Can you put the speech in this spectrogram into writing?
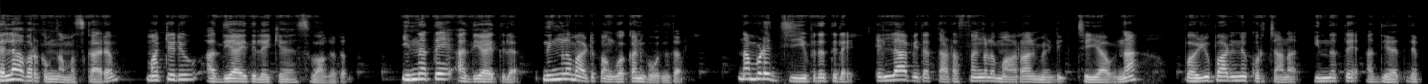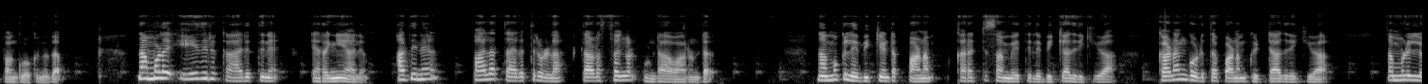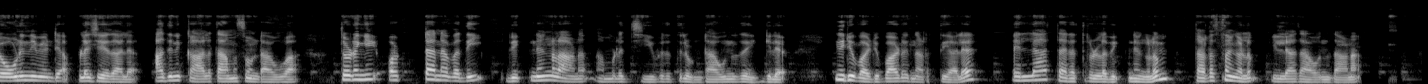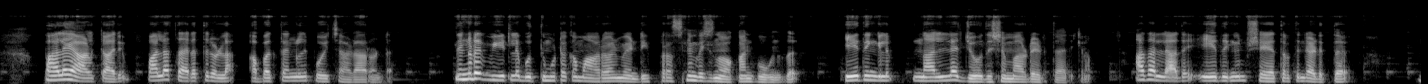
എല്ലാവർക്കും നമസ്കാരം. മറ്റൊരു അധ്യായത്തിലേക്ക് സ്വാഗതം. ഇന്നത്തെ അധ്യായത്തിൽ നിങ്ങളുമായിട്ട് പങ്കുവെക്കാൻ പോകുന്നത് നമ്മുടെ ജീവിതത്തിലെ എല്ലാവിധ തടസ്സങ്ങളും മാറാൻ വേണ്ടി ചെയ്യാവുന്ന വഴിപാടിനെ കുറിച്ചാണ് ഇന്നത്തെ അധ്യായത്തിൽ പങ്കുവെക്കുന്നത്. നമ്മൾ ഏതൊരു കാര്യത്തിന് ഇറങ്ങിയാലും അതിന് പല തരത്തിലുള്ള തടസ്സങ്ങൾ ഉണ്ടാവാറുണ്ട്. നമുക്ക് ലഭിക്കേണ്ട പണം കറക്റ്റ് സമയത്ത് ലഭിക്കാതിരിക്കുക കടം കൊടുത്ത പണം കിട്ടാതിരിക്കുക നമ്മൾ ലോണിന് വേണ്ടി അപ്ലൈ ചെയ്താൽ അതിന് കാലതാമസം ഉണ്ടാവുക. തുടങ്ങി ഒട്ടനവധി വിഘ്നങ്ങളാണ് നമ്മുടെ ജീവിതത്തിൽ ഉണ്ടാവുന്നതെങ്കിൽ ഈ ഒരു വഴിപാട് നടത്തിയാൽ എല്ലാ തരത്തിലുള്ള വിഘ്നങ്ങളും തടസ്സങ്ങളും ഇല്ലാതാവുന്നതാണ്. പല ആൾക്കാരും പല തരത്തിലുള്ള അബദ്ധങ്ങളിൽ പോയി ചാടാറുണ്ട്. നിങ്ങളുടെ വീട്ടിലെ ബുദ്ധിമുട്ടൊക്കെ മാറാൻ വേണ്ടി പ്രശ്നം വെച്ച് നോക്കാൻ പോകുന്നത് ഏതെങ്കിലും നല്ല ജ്യോതിഷന്മാരുടെ അടുത്തായിരിക്കണം. അതല്ലാതെ ഏതെങ്കിലും ക്ഷേത്രത്തിന്റെ അടുത്ത്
